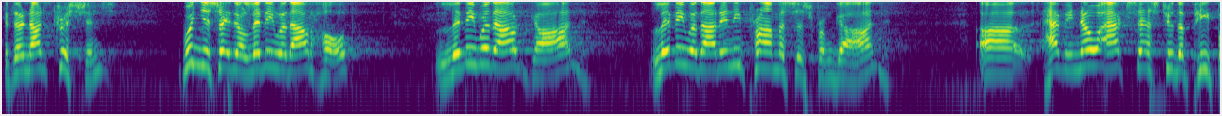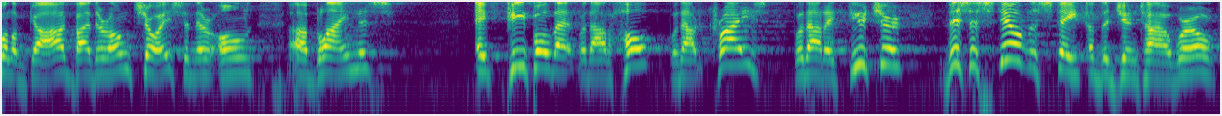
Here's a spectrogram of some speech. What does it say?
if they're not Christians, wouldn't you say they're living without hope, living without God, living without any promises from God, uh, having no access to the people of God by their own choice and their own uh, blindness? A people that without hope, without Christ, without a future, this is still the state of the Gentile world,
